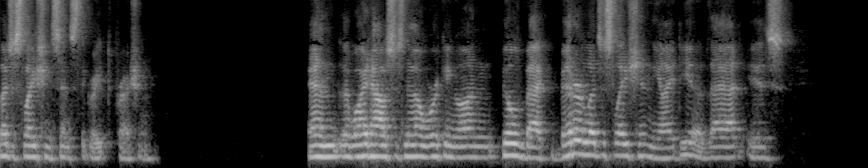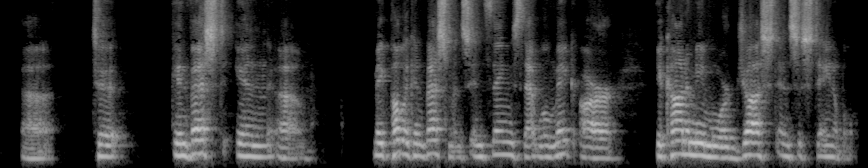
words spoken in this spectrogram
legislation since the Great Depression. And the White House is now working on Build Back Better legislation. The idea of that is uh, to invest in, um, make public investments in things that will make our economy more just and sustainable.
